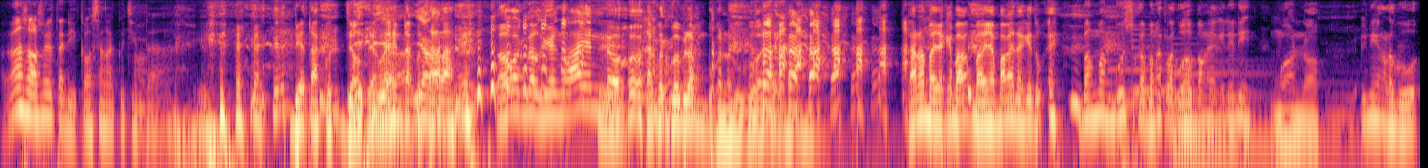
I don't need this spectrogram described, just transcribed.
Ah salah satunya tadi kau sangat kucinta. dia takut jawab yang Iya, lain takut iya. salah Tolong dong yang lain Iya, dong. takut gue bilang bukan lagu gue karena banyak banyak banget yang gitu eh bang bang gue suka banget lagu abang yang ini nih ngono ini yang lagu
